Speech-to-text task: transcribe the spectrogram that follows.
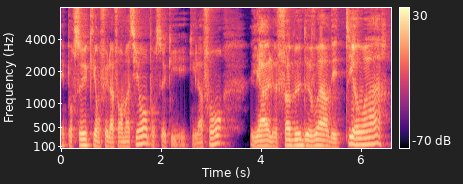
Et pour ceux qui ont fait la formation, pour ceux qui, qui la font, il y a le fameux devoir des tiroirs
